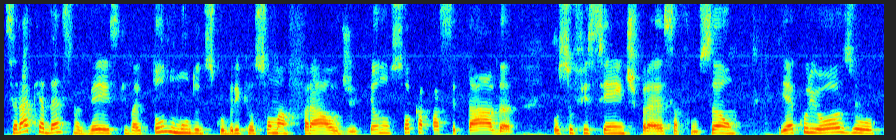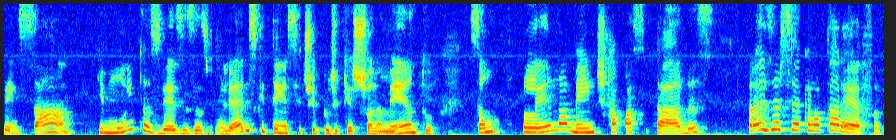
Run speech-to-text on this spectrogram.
Será que é dessa vez que vai todo mundo descobrir que eu sou uma fraude, que eu não sou capacitada o suficiente para essa função? E é curioso pensar que muitas vezes as mulheres que têm esse tipo de questionamento são plenamente capacitadas para exercer aquela tarefa.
